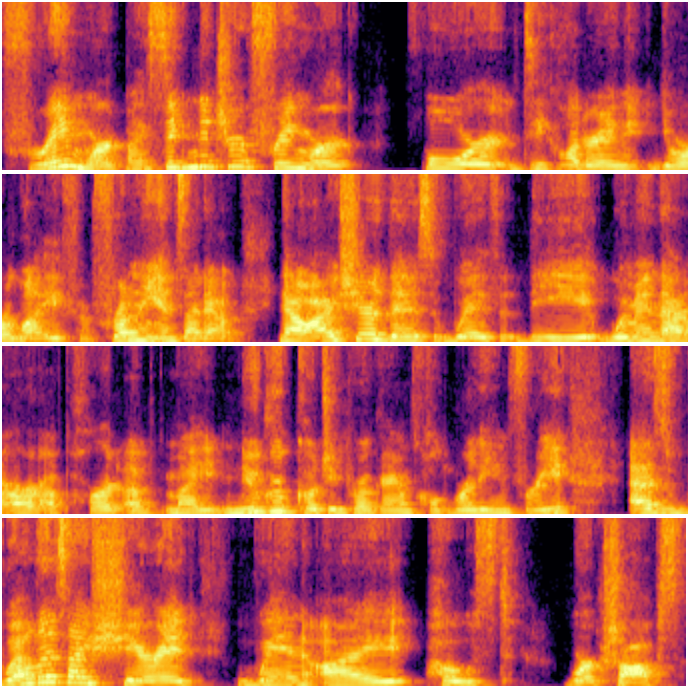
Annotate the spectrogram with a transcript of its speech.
framework, my signature framework for decluttering your life from the inside out. Now, I share this with the women that are a part of my new group coaching program called Worthy and Free, as well as I share it when I host workshops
